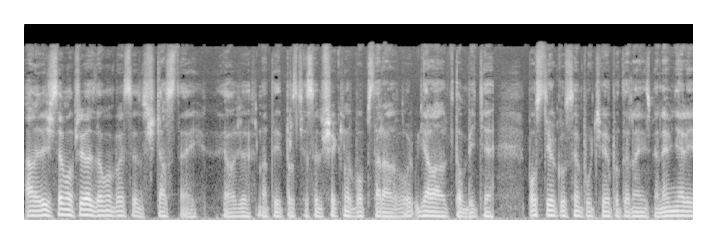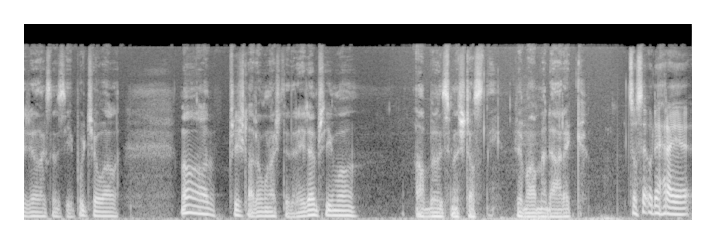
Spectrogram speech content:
Ale když jsem ho přivez domů, byl jsem šťastný. Jo, že na ty prostě jsem všechno obstaral, udělal v tom bytě. Postýlku jsem půjčil, protože na ní jsme neměli, že tak jsem si ji půjčoval. No, ale přišla domů na štědrý den přímo a byli jsme šťastní, že máme dárek. Co se odehraje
